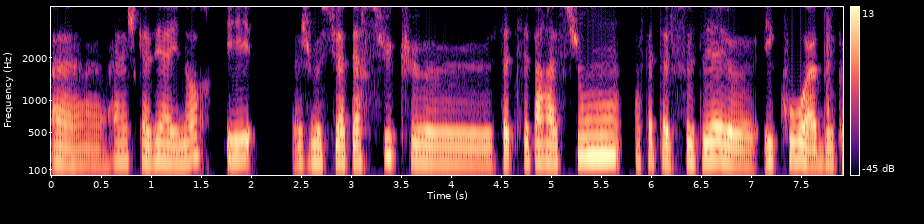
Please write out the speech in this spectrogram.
à l'âge qu'avait Aénor. Et je me suis aperçue que cette séparation, en fait, elle faisait écho à, donc,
